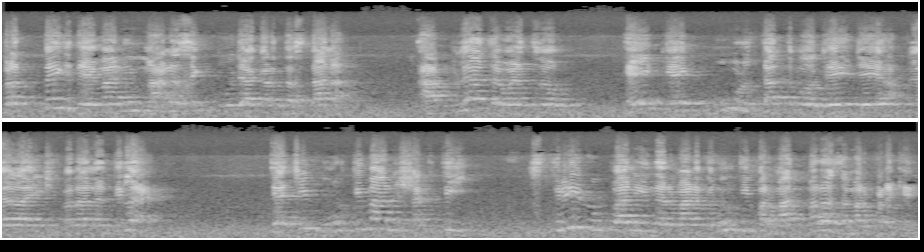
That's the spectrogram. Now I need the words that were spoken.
प्रत्येक देवानी मानसिक पूजा करत असताना आपल्या जवळच एक एक मूळ तत्व जे जे आपल्याला ईश्वराने दिलंय त्याची मूर्तिमान शक्ती स्त्री रूपाने निर्माण करून ती परमात्माला समर्पण केली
